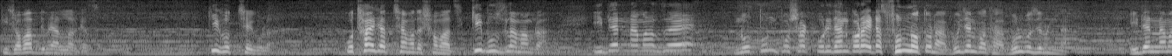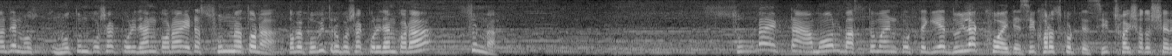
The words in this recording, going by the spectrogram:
কি জবাব দেবেন আল্লাহর কাছে? কি হচ্ছে এগুলা? কোথায় যাচ্ছে আমাদের সমাজ? কি বুঝলাম আমরা? ঈদের নামাজে নতুন পোশাক পরিধান করা এটা শূন্যত না, বুঝেন কথা, ভুল বুঝবেন না। ঈদের নামাজে নতুন পোশাক পরিধান করা এটা সুন্নাত না, তবে পবিত্র পোশাক পরিধান করা সুন্না সুন্না একটা আমল বাস্তবায়ন করতে গিয়ে দুই লাখ খোয়াইতেছি, খরচ করতেছি ছয় সদস্যের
